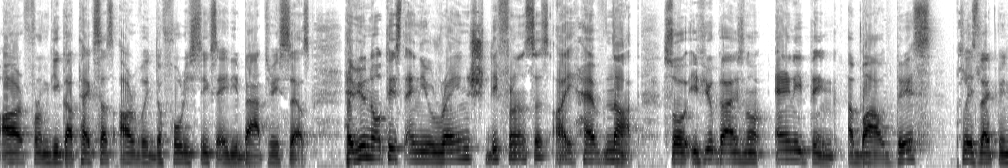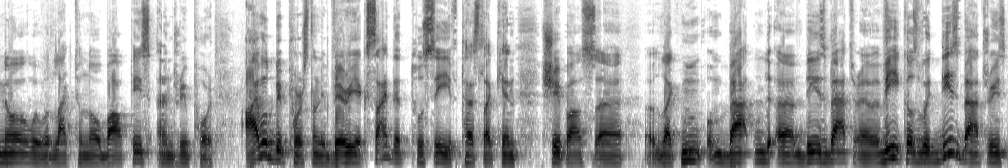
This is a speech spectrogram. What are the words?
are from Giga Texas are with the 4680 battery cells. Have you noticed any range differences? I have not. So if you guys know anything about this, please let me know. We would like to know about this and report. I would be personally very excited to see if Tesla can ship us uh, like bat uh, these battery uh, vehicles with these batteries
